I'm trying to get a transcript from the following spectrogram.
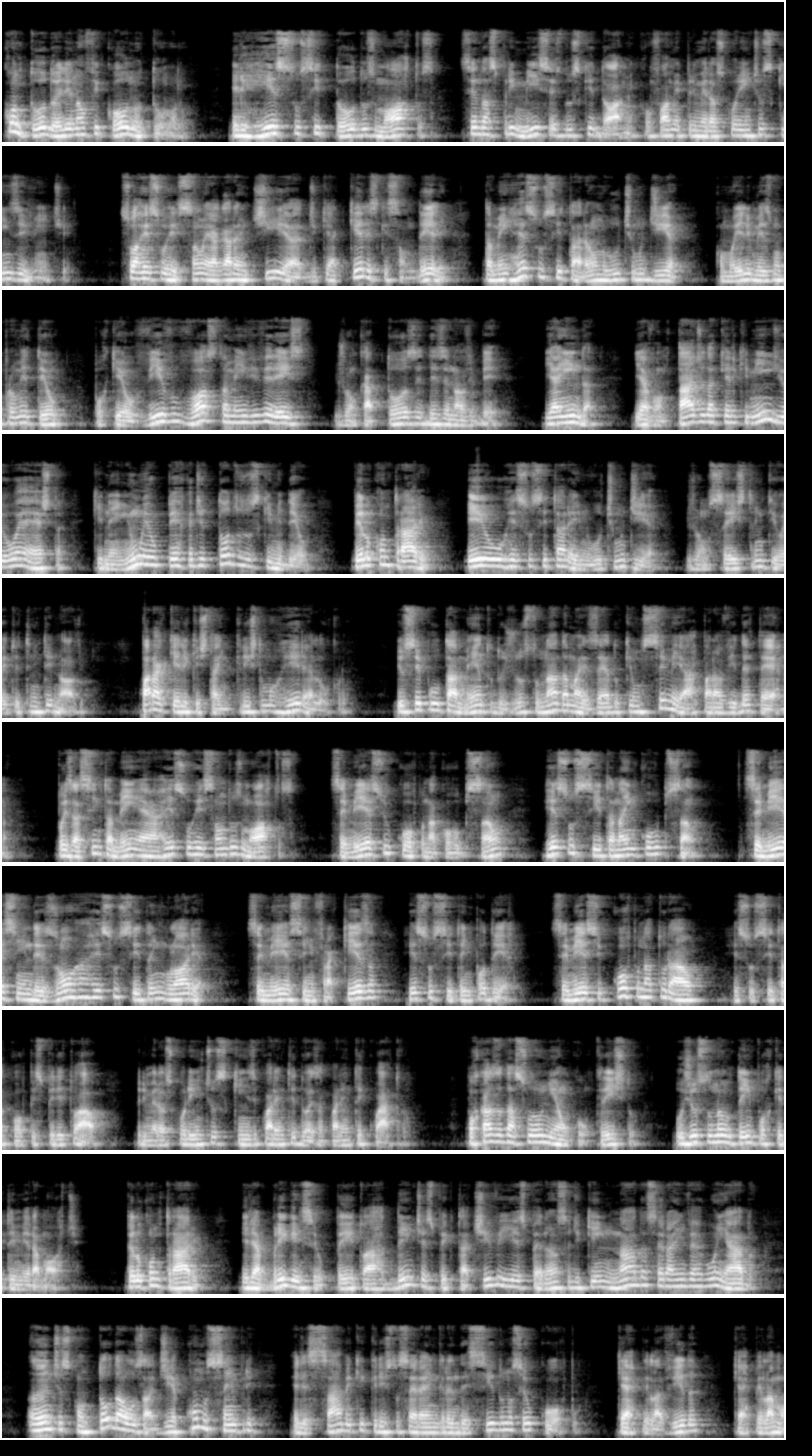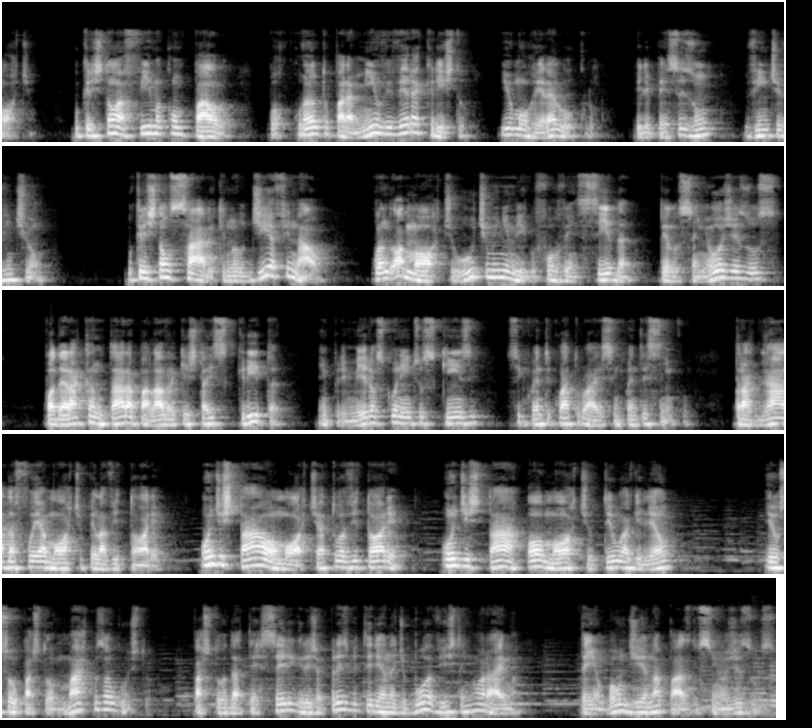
Contudo, ele não ficou no túmulo. Ele ressuscitou dos mortos, sendo as primícias dos que dormem, conforme 1 Coríntios 15 e 20. Sua ressurreição é a garantia de que aqueles que são dele também ressuscitarão no último dia, como ele mesmo prometeu, porque eu vivo, vós também vivereis. João 14, 19b. E ainda, e a vontade daquele que me enviou é esta, que nenhum eu perca de todos os que me deu. Pelo contrário, eu o ressuscitarei no último dia. João 6, 38 e 39. Para aquele que está em Cristo, morrer é lucro. E o sepultamento do justo nada mais é do que um semear para a vida eterna, pois assim também é a ressurreição dos mortos. Semeia-se o corpo na corrupção, ressuscita na incorrupção. Semeia-se em desonra, ressuscita em glória. Semeia-se em fraqueza, ressuscita em poder. Semeia-se corpo natural, ressuscita corpo espiritual. 1 Coríntios 15, 42 a 44. Por causa da sua união com Cristo, o justo não tem por que temer a morte. Pelo contrário, ele abriga em seu peito a ardente expectativa e esperança de que em nada será envergonhado, Antes, com toda a ousadia, como sempre, ele sabe que Cristo será engrandecido no seu corpo, quer pela vida, quer pela morte. O cristão afirma com Paulo: Porquanto para mim o viver é Cristo e o morrer é lucro. Filipenses 1, 20 e 21. O cristão sabe que no dia final, quando a morte, o último inimigo, for vencida pelo Senhor Jesus, poderá cantar a palavra que está escrita em 1 Coríntios 15, 54a e 55. Tragada foi a morte pela vitória. Onde está, ó morte, a tua vitória? Onde está, ó morte, o teu aguilhão? Eu sou o pastor Marcos Augusto, pastor da Terceira Igreja Presbiteriana de Boa Vista, em Roraima. Tenha um bom dia na paz do Senhor Jesus.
